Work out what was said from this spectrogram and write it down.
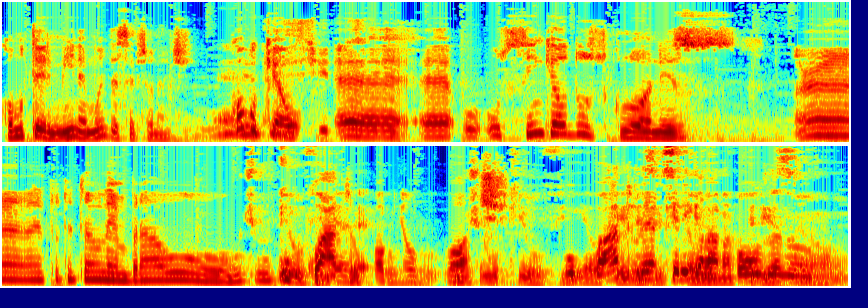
Como termina é muito decepcionante. como que é o. É, é, o, o 5 é o dos clones. Ah, eu tô tentando lembrar O o. último que eu O vi. 4, é- qual que é o o último que eu vi O é o quatro que é eles aquele que ela pousa prisão.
